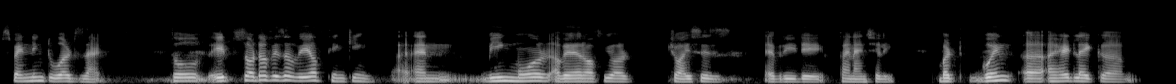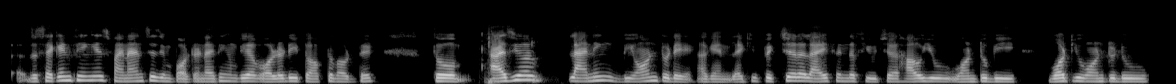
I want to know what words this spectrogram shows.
spending towards that. So it sort of is a way of thinking and being more aware of your choices every day financially. But going uh, ahead like um, the second thing is finance is important. I think we have already talked about it. So as you're planning beyond today again like you picture a life in the future how you want to be what you want to do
